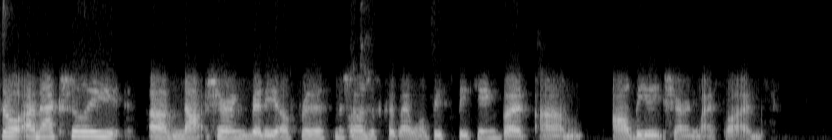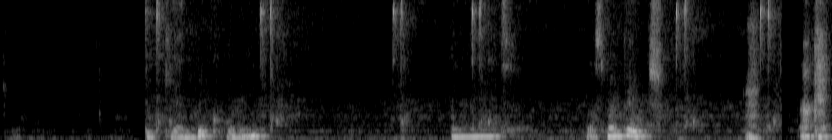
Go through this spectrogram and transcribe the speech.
So I'm actually um, not sharing video for this, Michelle, just because I won't be speaking, but um, I'll be sharing my slides. begin recording. And that's my page. Okay.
